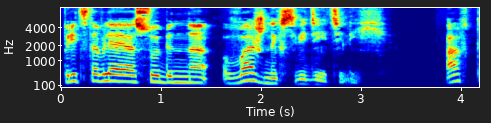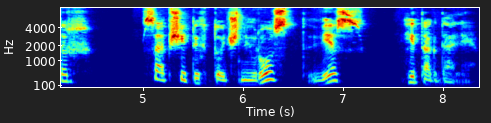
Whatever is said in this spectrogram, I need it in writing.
Представляя особенно важных свидетелей, автор сообщит их точный рост, вес и так далее.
